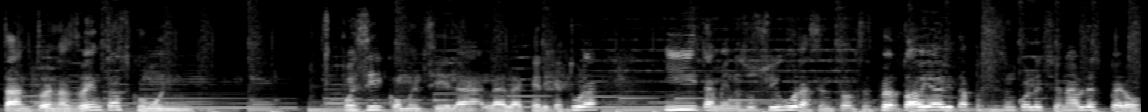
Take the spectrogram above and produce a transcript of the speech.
tanto en las ventas como en, pues sí, como en sí la, la, caricatura y también en sus figuras. Entonces, pero todavía ahorita pues sí son coleccionables, pero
